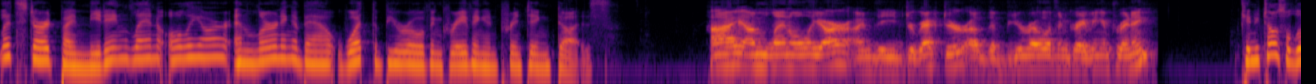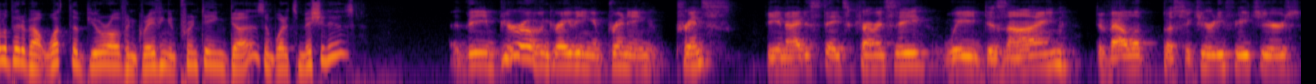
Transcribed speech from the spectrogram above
Let's start by meeting Len Olijar and learning about what the Bureau of Engraving and Printing does. Hi, I'm Len Olijar. I'm the director of the Bureau of Engraving and Printing. Can you tell us a little bit about what the Bureau of Engraving and Printing does and what its mission is? The Bureau of Engraving and Printing prints the United States currency. We design, develop security features,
